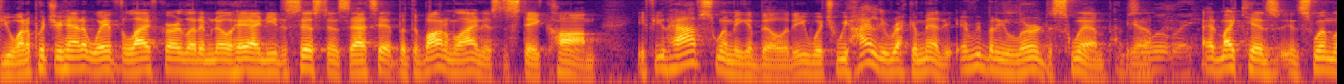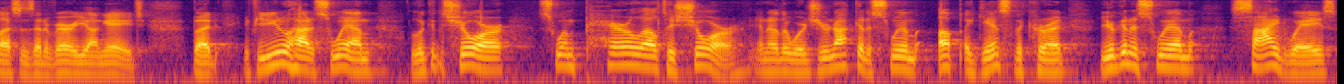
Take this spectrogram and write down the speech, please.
you want to put your hand up, wave the lifeguard, let him know, hey, I need assistance, that's it. But the bottom line is to stay calm. If you have swimming ability, which we highly recommend, everybody learn to swim. you know. Absolutely. I had my kids in swim lessons at a very young age. But if you do know how to swim, look at the shore, swim parallel to shore. In other words, you're not going to swim up against the current, you're going to swim sideways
